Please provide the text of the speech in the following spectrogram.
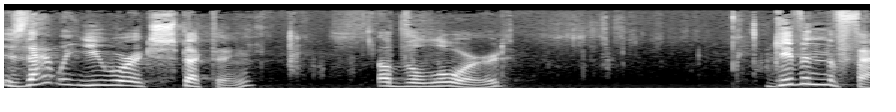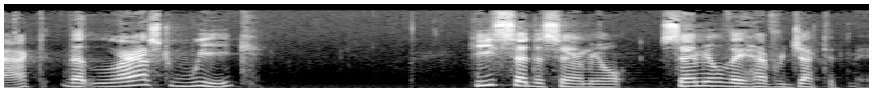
Is that what you were expecting of the Lord, given the fact that last week he said to Samuel, Samuel, they have rejected me?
